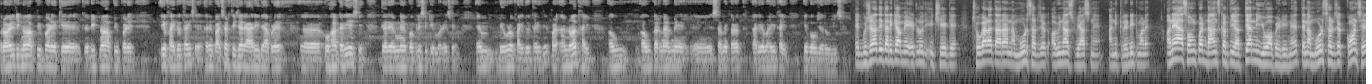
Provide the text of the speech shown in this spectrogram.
રોયલ્ટી ન આપવી પડે કે ક્રેડિટ ન આપવી પડે, એ ફાયદો થાય છે. અને પાછળથી જ્યારે આ રીતે આપણે હોહા કરીએ છીએ, ત્યારે એમને પબ્લિસિટી મળે છે. એમ બેવડો ફાયદો થાય છે. પણ આ ન થાય, આવું આવું કરનારને સામે કડક કાર્યવાહી થાય, એ બહુ જરૂરી છે. એક ગુજરાતી તરીકે અમે એટલું જ ઈચ્છીએ કે છોગાળા તારાના મૂળ સર્જક અવિનાશ વ્યાસને આની ક્રેડિટ મળે. અને આ સોંગ પર ડાન્સ કરતી અત્યારની યુવા પેઢીને તેના મૂળ સર્જક કોણ છે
